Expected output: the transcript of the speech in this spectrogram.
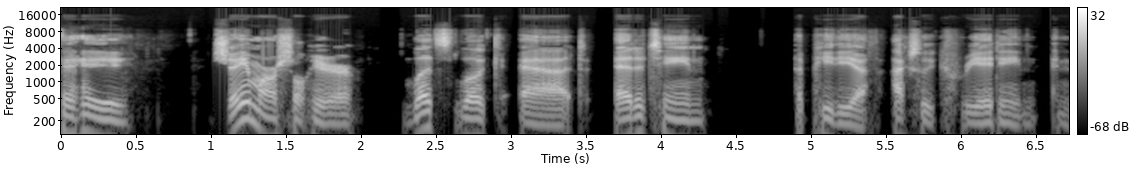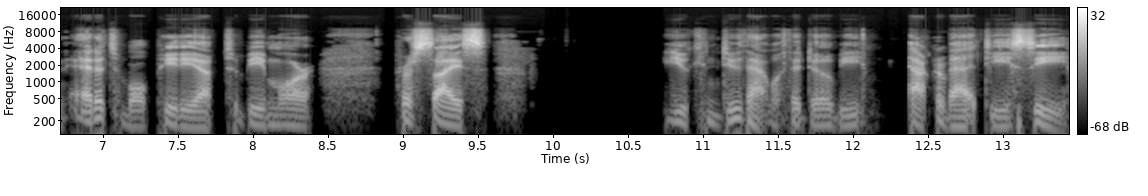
Hey, Jay Marshall here. Let's look at editing a PDF, actually creating an editable PDF to be more precise. You can do that with Adobe Acrobat DC.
